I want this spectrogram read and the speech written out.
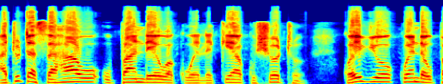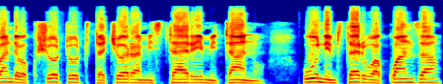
hatutasahau upande wa kuelekea kushoto. Kwa hivyo kwenda upande wa kushoto tutachora mistari mitano. Huu ni mstari wa kwanza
